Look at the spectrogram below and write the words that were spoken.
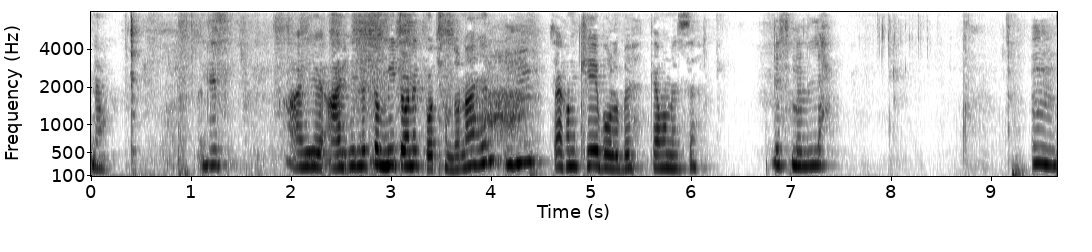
না আহিলের তো মিট অনেক পছন্দ না আহিল? তো এখন খেয়ে বলবে কেমন হয়েছে. Mm.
